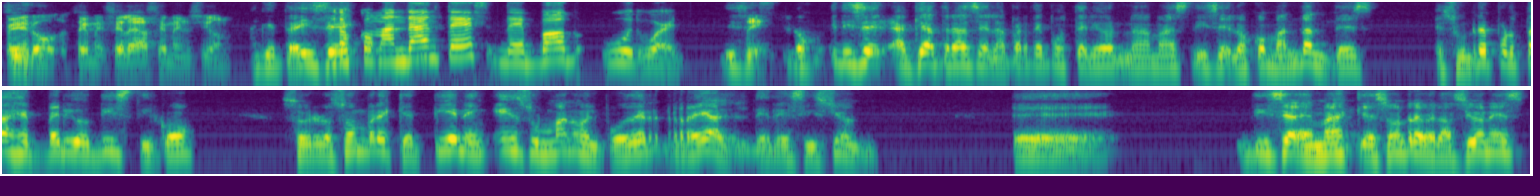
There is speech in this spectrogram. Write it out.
pero se, me- se le hace mención. Aquí está, dice, Los comandantes de Bob Woodward. Dice, lo- dice aquí atrás, en la parte posterior, nada más, dice, los comandantes, es un reportaje periodístico sobre los hombres que tienen en sus manos el poder real de decisión. Eh, dice además que son revelaciones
